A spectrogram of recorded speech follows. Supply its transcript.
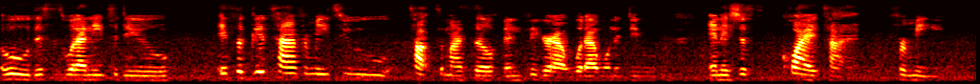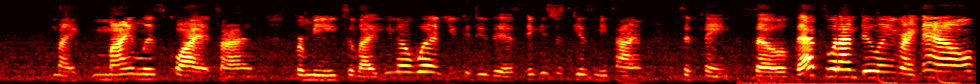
oh, this is what I need to do. It's a good time for me to talk to myself and figure out what I want to do. And it's just quiet time for me like mindless quiet time for me to like, you know what, you could do this. It just gives me time to think. So that's what I'm doing right now.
